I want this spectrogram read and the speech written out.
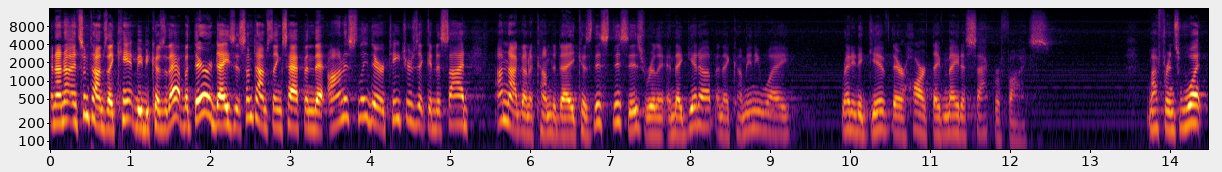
And I know, and sometimes they can't be because of that, but there are days that sometimes things happen that honestly, there are teachers that can decide, I'm not going to come today because this, this is really, and they get up and they come anyway, ready to give their heart. They've made a sacrifice. My friends, what,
